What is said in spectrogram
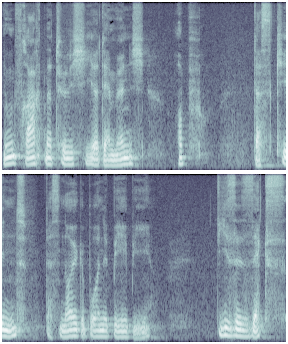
Nun fragt natürlich hier der Mönch, ob das Kind, das neugeborene Baby, diese sechs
